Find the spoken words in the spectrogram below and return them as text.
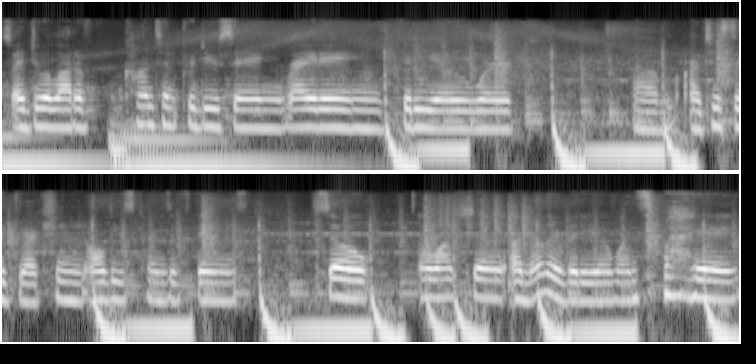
so I do a lot of content producing, writing, video work, um, artistic direction, all these kinds of things. So I watched a, another video once by a,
